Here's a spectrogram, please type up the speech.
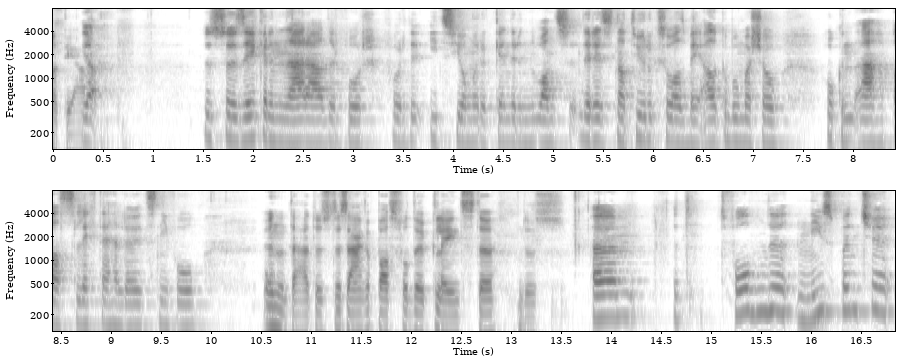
het theater. ja. Dus zeker een aanrader voor, voor de iets jongere kinderen. Want er is natuurlijk, zoals bij elke Boomba Show, ook een aangepast licht- en geluidsniveau. Inderdaad, dus het is aangepast voor de kleinste. Dus Ehm, het, het volgende nieuwspuntje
